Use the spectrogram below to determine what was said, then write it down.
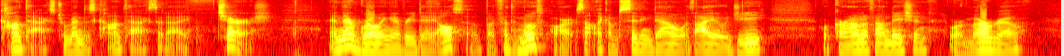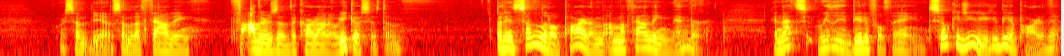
contacts, tremendous contacts that I cherish, and they're growing every day also. But for the most part, it's not like I'm sitting down with IOG or Cardano Foundation or Emurgo or some, you know, some of the founding fathers of the Cardano ecosystem. But in some little part, I'm, I'm a founding member. And that's really a beautiful thing. So could you. You could be a part of it.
